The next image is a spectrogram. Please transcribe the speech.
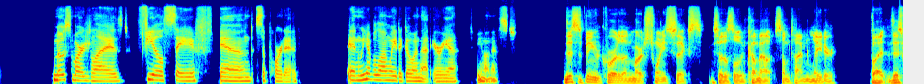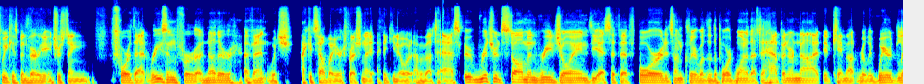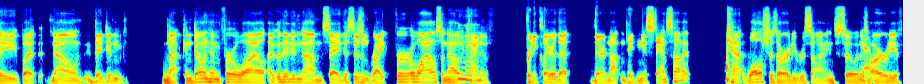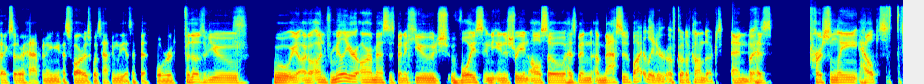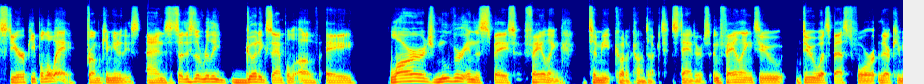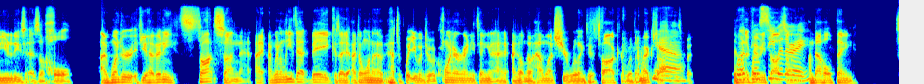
most marginalized, feel safe and supported. And we have a long way to go in that area, to be honest. This is being recorded on March 26th. So this will come out sometime later. But this week has been very interesting for that reason. For another event, which I could tell by your expression, I, I, think you know what I'm about to ask. Uh, Richard Stallman rejoined the SFF board. It's unclear whether the board wanted that to happen or not. It came out really weirdly, but now they didn't not condone him for a while. Uh, they didn't um, say this isn't right for a while. So now mm-hmm. it's kind of pretty clear that they're not taking a stance on it. Kat Walsh has already resigned. So there's yeah. already effects that are happening as far as what's happening with the SFF board. For those of you who you know, are unfamiliar, RMS has been a huge voice in the industry and also has been a massive violator of code of conduct and has personally helped steer people away from communities. And so this is a really good example of a large mover in the space failing to meet code of conduct standards and failing to do what's best for their communities as a whole. I wonder if you have any thoughts on that. I, am going to leave that vague because I, I, don't want to have to put you into a corner or anything. And I, I, don't know how much you're willing to talk or whether Microsoft yeah. is, but we'll, we'll see whether on, I, on that whole thing.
